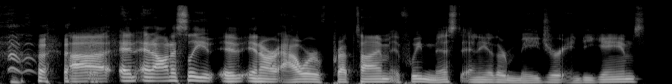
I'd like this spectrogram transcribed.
uh, and and honestly, in our hour of prep time, if we missed any other major indie games,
